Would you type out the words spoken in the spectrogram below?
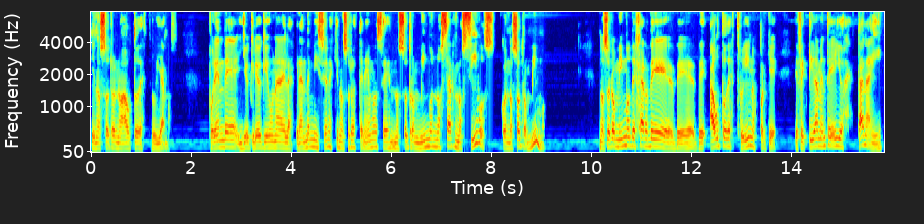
que nosotros nos autodestruyamos. Por ende, yo creo que una de las grandes misiones que nosotros tenemos es nosotros mismos no ser nocivos con nosotros mismos. Nosotros mismos dejar de, de autodestruirnos, porque efectivamente ellos están ahí,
